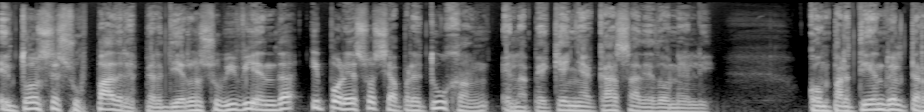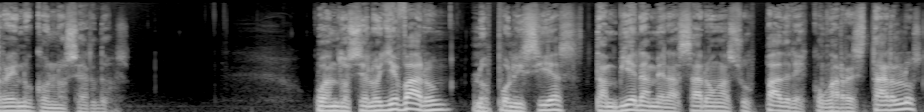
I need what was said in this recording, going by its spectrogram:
Entonces sus padres perdieron su vivienda y por eso se apretujan en la pequeña casa de Don Eli, compartiendo el terreno con los cerdos. Cuando se lo llevaron, los policías también amenazaron a sus padres con arrestarlos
